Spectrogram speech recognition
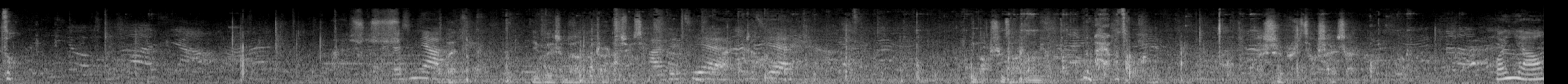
走。小心点。问你，你为什么要到这儿来学琴？好，再见，再见。你老师叫什么名字？那么还不走啊？他是不是叫珊珊？王瑶，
